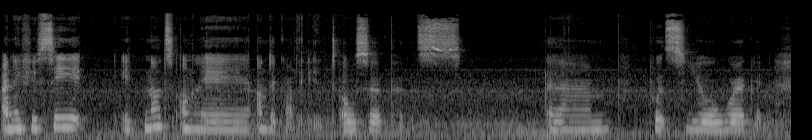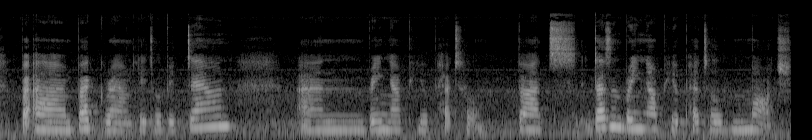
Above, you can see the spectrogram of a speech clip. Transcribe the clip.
And if you see it not only undercut, it also puts um, puts your work uh, background a little bit down and bring up your petal. But it doesn't bring up your petal much.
